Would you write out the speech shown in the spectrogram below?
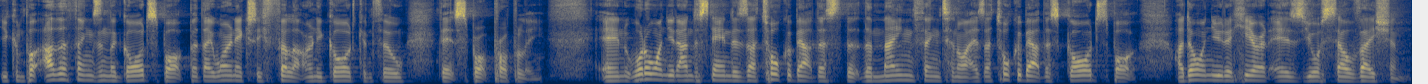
You can put other things in the God spot, but they won't actually fill it. Only God can fill that spot properly. And what I want you to understand is I talk about this, the, the main thing tonight, as I talk about this God spot, I don't want you to hear it as your salvation.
